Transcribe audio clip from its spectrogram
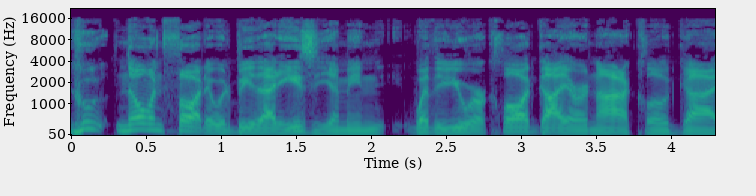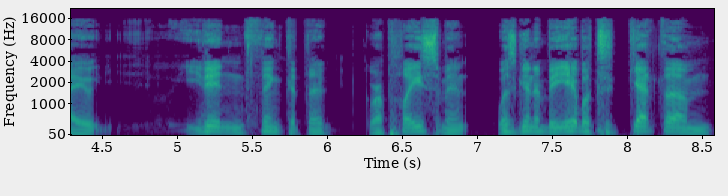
who? No one thought it would be that easy. I mean, whether you were a Claude guy or not a Claude guy, you didn't think that the replacement was going to be able to get them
